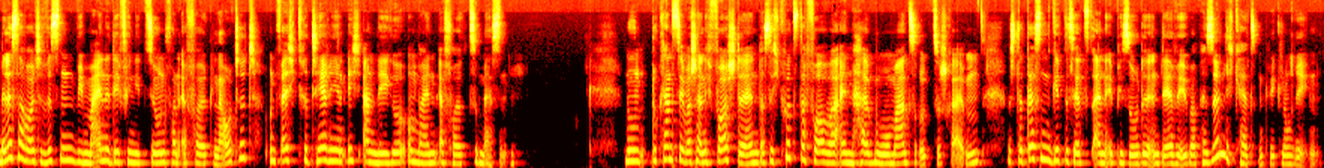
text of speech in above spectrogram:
Melissa wollte wissen, wie meine Definition von Erfolg lautet und welche Kriterien ich anlege, um meinen Erfolg zu messen. Nun, du kannst dir wahrscheinlich vorstellen, dass ich kurz davor war, einen halben Roman zurückzuschreiben. Stattdessen gibt es jetzt eine Episode, in der wir über Persönlichkeitsentwicklung reden.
